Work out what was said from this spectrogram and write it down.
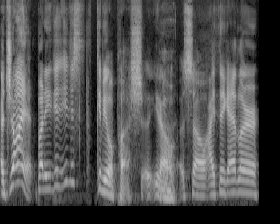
A giant, but he, he just give you a push, you know. So I think Edler,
